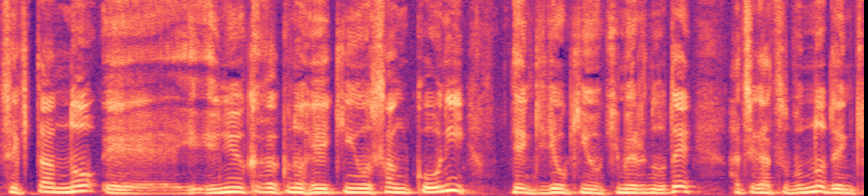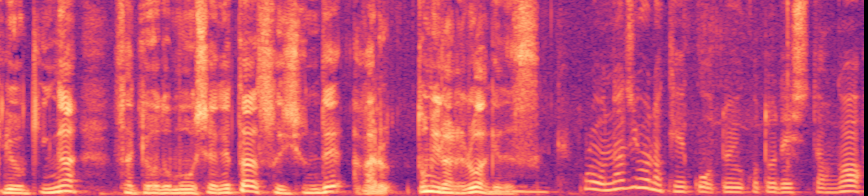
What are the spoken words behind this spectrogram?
石炭の、えー、輸入価格の平均を参考に電気料金を決めるので8月分の電気料金が先ほど申し上げた水準で上がると見られるわけです。これ同じような傾向ということでしたが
